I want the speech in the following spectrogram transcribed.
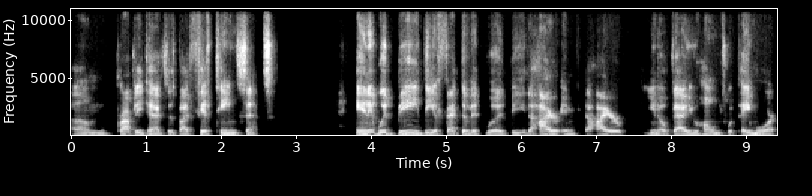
um, property taxes by 15 cents. And it would be the effect of it would be the higher in the higher you know value homes would pay more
